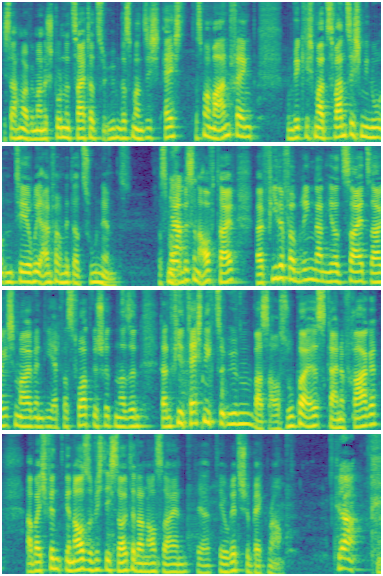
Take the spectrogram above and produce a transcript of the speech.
ich sag mal, wenn man eine Stunde Zeit hat zu üben, dass man sich echt, dass man mal anfängt und wirklich mal 20 Minuten Theorie einfach mit dazu nimmt dass man ja. ein bisschen aufteilt, weil viele verbringen dann ihre Zeit, sage ich mal, wenn die etwas fortgeschrittener sind, dann viel Technik zu üben, was auch super ist, keine Frage. Aber ich finde, genauso wichtig sollte dann auch sein der theoretische Background. Klar. Ja.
